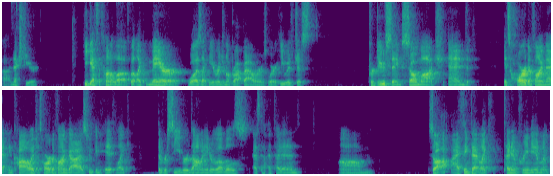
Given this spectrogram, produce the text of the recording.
uh, next year he gets a ton of love. But like Mayer was like the original Brock Bowers, where he was just producing so much. And it's hard to find that in college. It's hard to find guys who can hit like the receiver dominator levels as t- at tight end. Um, so I, I, think that like tight end premium, like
